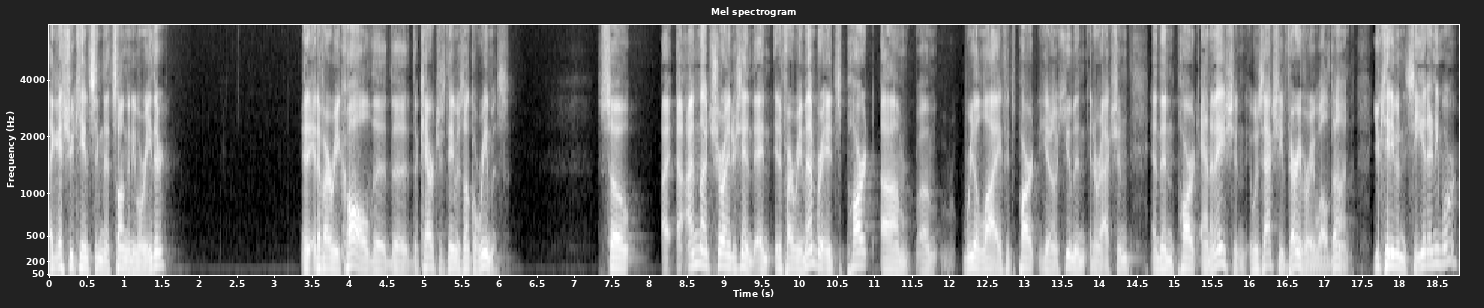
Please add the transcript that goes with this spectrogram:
I guess you can't sing that song anymore either. And, and if I recall, the, the the character's name is Uncle Remus. So I, I'm not sure I understand. And, and if I remember, it's part um, um, real life, it's part you know human interaction, and then part animation. It was actually very very well done. You can't even see it anymore.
